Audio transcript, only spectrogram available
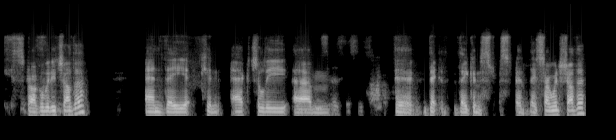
struggle with each other, and they can actually um, uh, they, they can uh, they struggle with each other.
